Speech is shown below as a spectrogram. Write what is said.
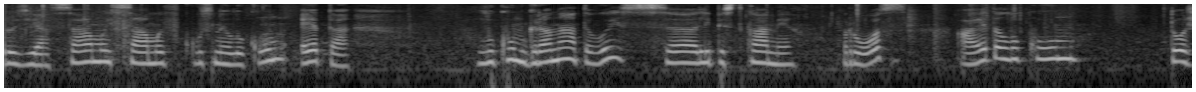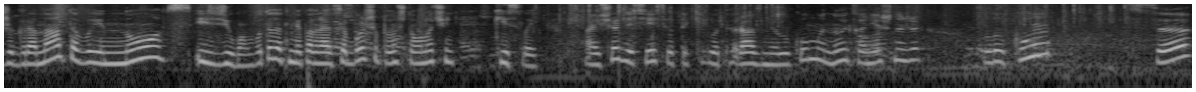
Друзья, самый-самый вкусный лукум. Это лукум гранатовый с э, лепестками роз. А это лукум тоже гранатовый, но с изюмом. Вот этот мне понравился больше, потому что он очень кислый. А еще здесь есть вот такие вот разные лукумы. Ну и, конечно же, лукум с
